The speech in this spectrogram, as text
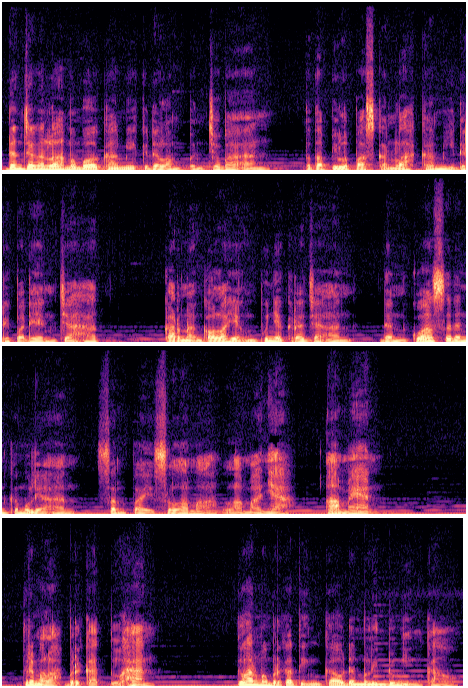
Dan janganlah membawa kami ke dalam pencobaan, tetapi lepaskanlah kami daripada yang jahat, karena Engkaulah yang mempunyai kerajaan dan kuasa dan kemuliaan sampai selama-lamanya. Amin. Terimalah berkat Tuhan. Tuhan memberkati engkau dan melindungi engkau.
